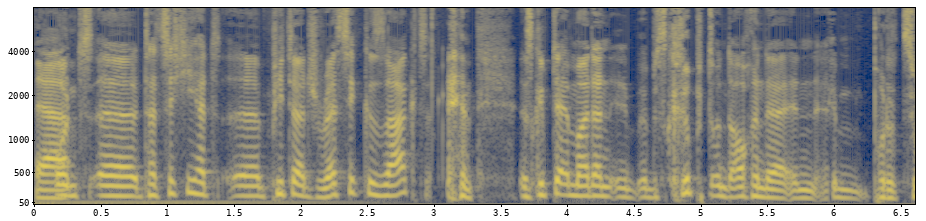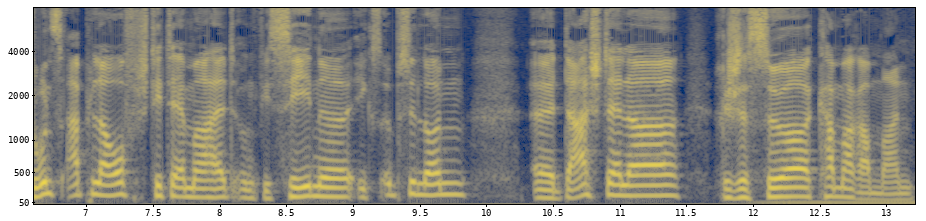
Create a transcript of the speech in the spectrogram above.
Ja. Und äh, tatsächlich hat äh, Peter Jurassic gesagt, es gibt ja immer dann im, im Skript und auch in der in, im Produktionsablauf steht ja immer halt irgendwie Szene XY, äh, Darsteller, Regisseur, Kameramann.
